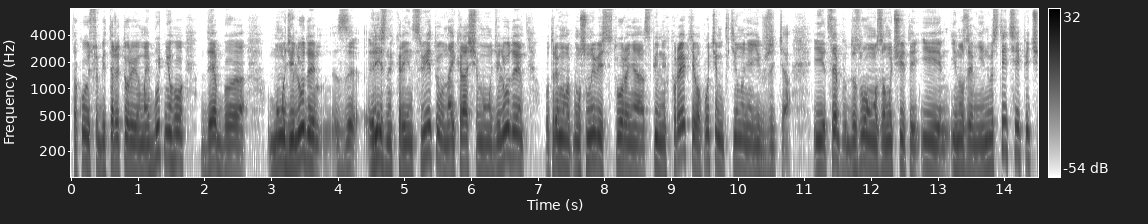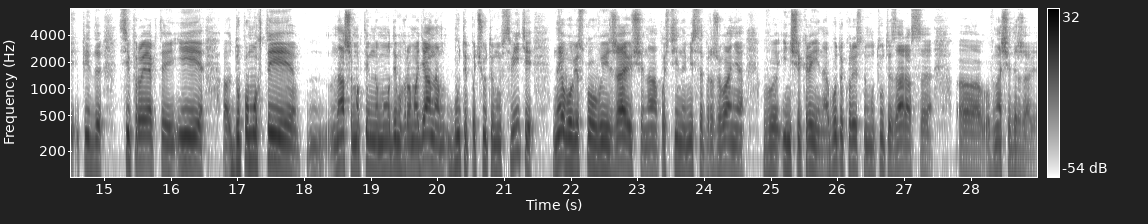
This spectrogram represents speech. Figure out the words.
такою собі територією майбутнього, де б молоді люди з різних країн світу, найкращі молоді люди, отримали можливість створення спільних проєктів, а потім втілення їх в життя. І це б дозволило залучити і іноземні інвестиції під, під ці проєкти, і е, допомогти нашим активним молодим громадянам бути почутими в світі, не обов'язково виїжджаючи на постійне місце проживання в інші країни, а бути корисними тут і зараз е, е, в нашій державі.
